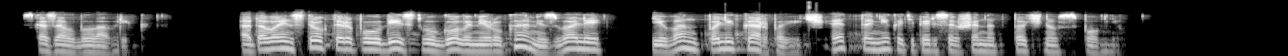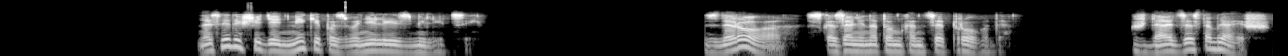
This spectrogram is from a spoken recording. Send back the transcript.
— сказал бы Лаврик. А того инструктора по убийству голыми руками звали Иван Поликарпович. Это Мика теперь совершенно точно вспомнил. На следующий день Мике позвонили из милиции. «Здорово», — сказали на том конце провода. «Ждать заставляешь.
